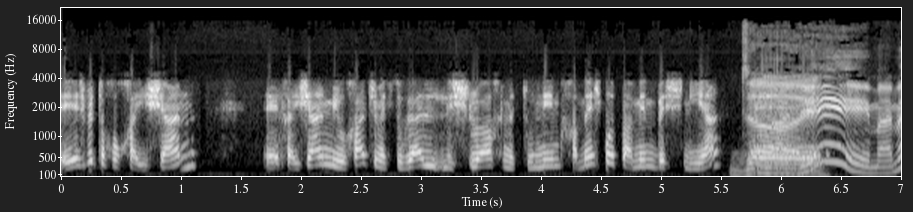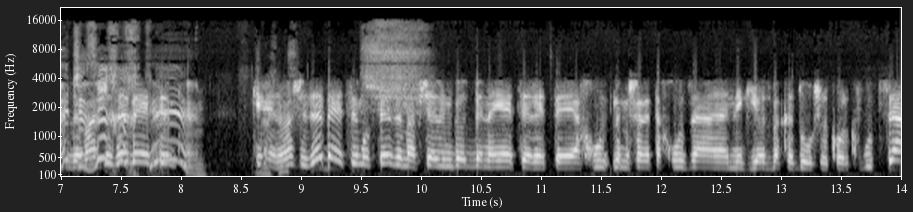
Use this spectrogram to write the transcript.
אה, יש בתוכו חיישן, אה, חיישן מיוחד שמסוגל לשלוח נתונים 500 פעמים בשנייה. די. מדהים, האמת שזה כן. כן, מה שזה בעצם עושה זה מאפשר למדוד בין היתר את אחוז, למשל את אחוז הנגיעות בכדור של כל קבוצה,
